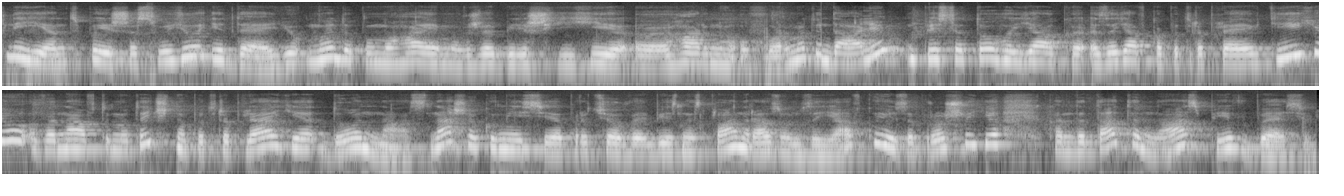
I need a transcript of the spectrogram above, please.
клієнт пише свою ідею, ми допомагаємо вже більш її е, гарно оформити. Далі, після того як заявка потрапляє в дію, вона автоматично потрапляє до нас. Наша комісія опрацьовує бізнес-план разом з заявкою і запрошує кандидата на співбесіду.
